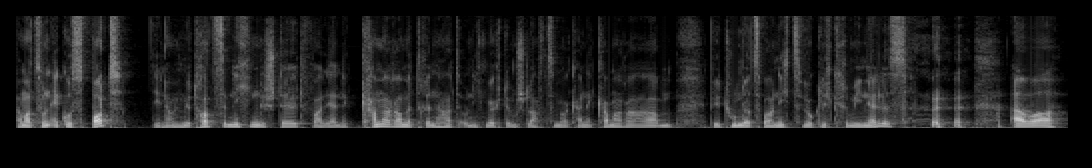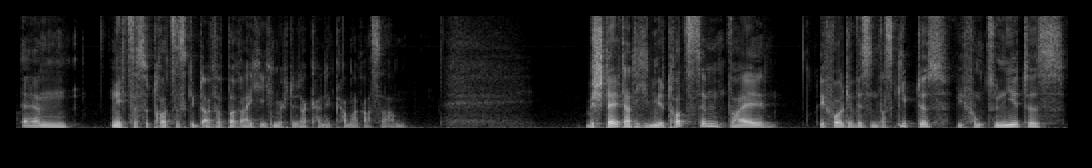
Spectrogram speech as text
Amazon Echo Spot den habe ich mir trotzdem nicht hingestellt, weil er eine Kamera mit drin hat und ich möchte im Schlafzimmer keine Kamera haben. Wir tun da zwar nichts wirklich Kriminelles, aber ähm, nichtsdestotrotz, es gibt einfach Bereiche, ich möchte da keine Kameras haben. Bestellt hatte ich ihn mir trotzdem, weil ich wollte wissen, was gibt es, wie funktioniert es.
